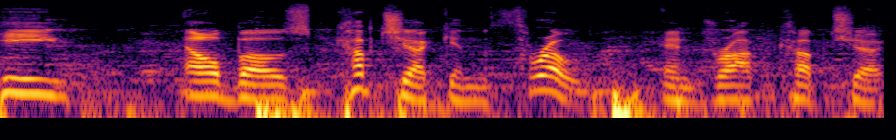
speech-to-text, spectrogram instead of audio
he elbows Kupchak in the throat and dropped Kupchak.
